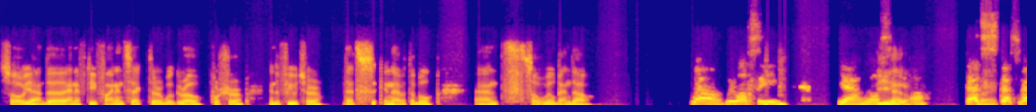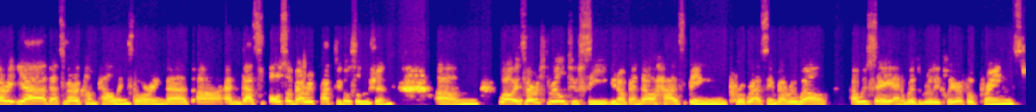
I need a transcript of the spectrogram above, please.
So yeah, the NFT finance sector will grow for sure in the future. That's inevitable. And so will BendDAO. Well, we will see. Yeah, we will yeah. see. Uh, that's right. that's very yeah that's very compelling story in that uh, and that's also very practical solution um, well it's very thrilled to see you know BendDAO has been progressing very well I would say, and with really clear footprints,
